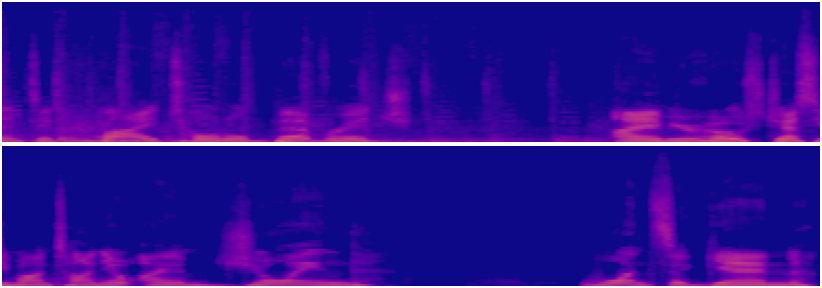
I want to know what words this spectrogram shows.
Presented by Total Beverage. I am your host, Jesse Montano. I am joined once again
